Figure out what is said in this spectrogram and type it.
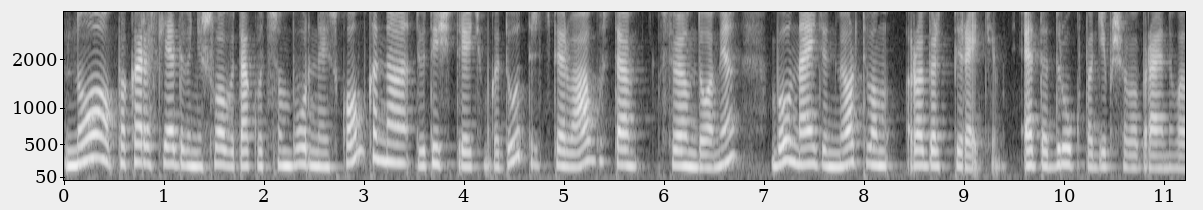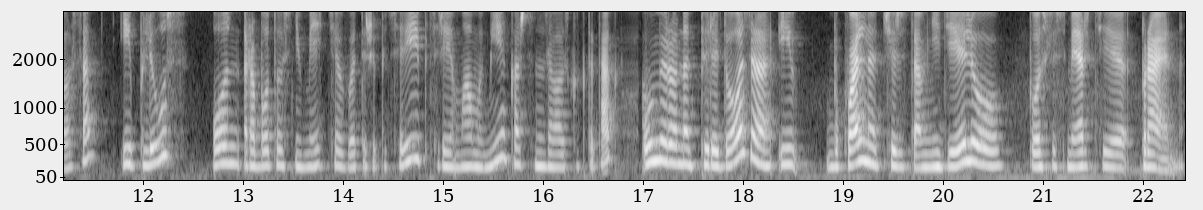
но пока расследование шло вот так вот сумбурно и скомканно, в 2003 году, 31 августа, в своем доме был найден мертвым Роберт Пиретти. Это друг погибшего Брайана Уэллса, и плюс он работал с ним вместе в этой же пиццерии, пиццерия Мама Мия, кажется, называлась как-то так. Умер он от передоза, и буквально через там неделю после смерти Брайана.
